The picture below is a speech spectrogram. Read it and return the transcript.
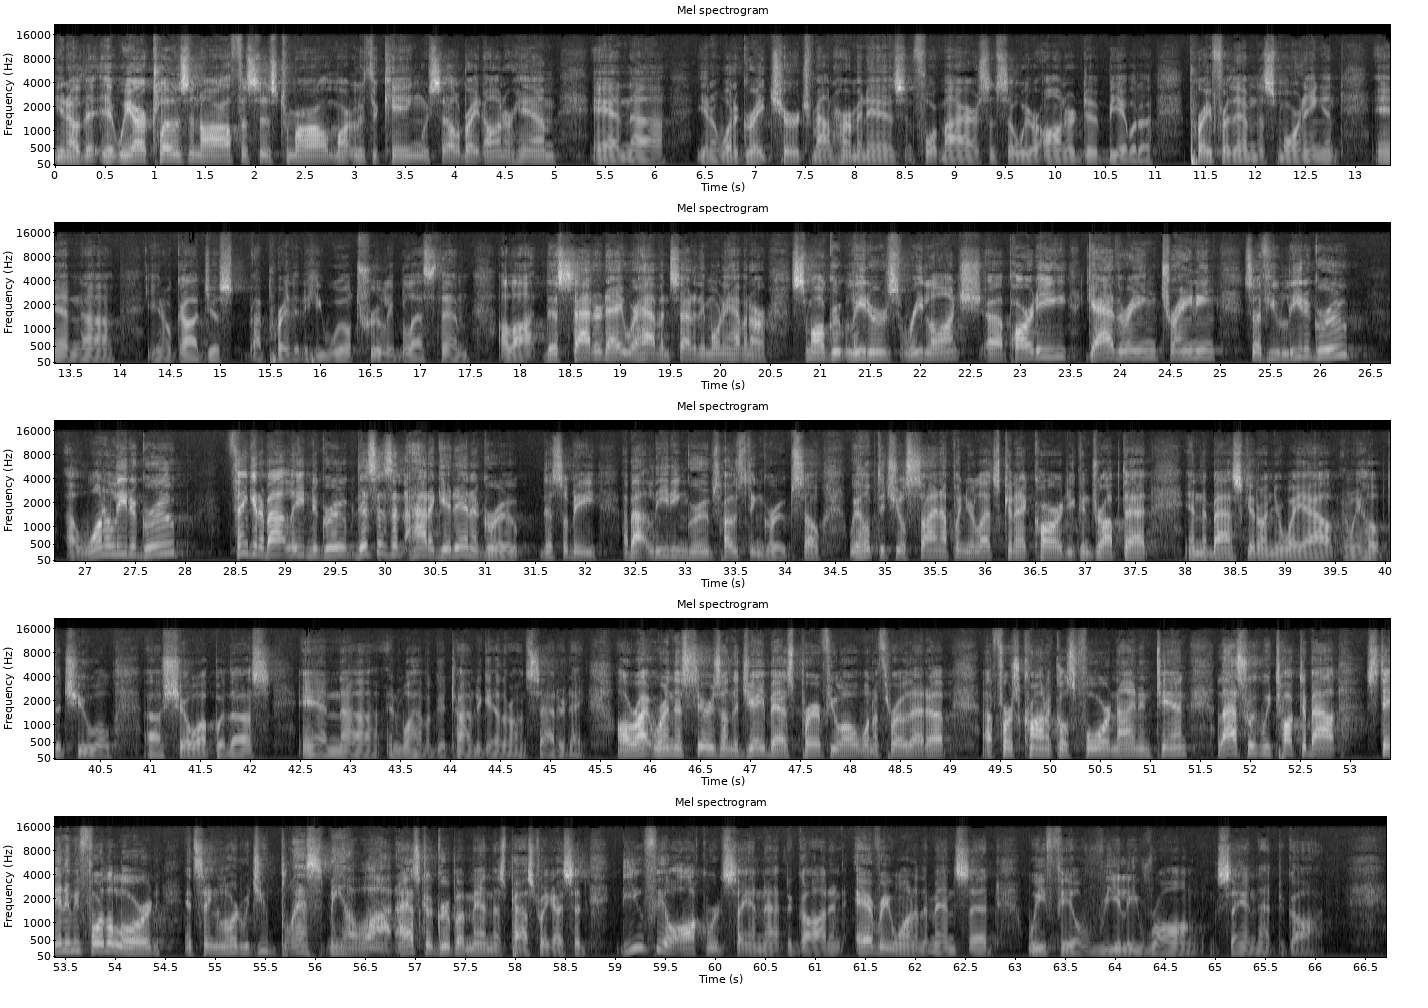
You know, the, it, we are closing our offices tomorrow. Martin Luther King, we celebrate and honor him. And, uh, you know, what a great church Mount Hermon is and Fort Myers. And so we were honored to be able to pray for them this morning. And, and uh, you know, God just, I pray that He will truly bless them a lot. This Saturday, we're having Saturday morning, having our small group leaders relaunch uh, party, gathering, training. So if you lead a group, uh, want to lead a group, thinking about leading a group. This isn't how to get in a group. This will be about leading groups, hosting groups. So we hope that you'll sign up on your Let's Connect card. You can drop that in the basket on your way out, and we hope that you will uh, show up with us and uh, and we'll have a good time together on Saturday. All right, we're in this series on the Jabez prayer. If you all want to throw that up, uh, First Chronicles four, nine, and ten. Last week we talked about standing before the Lord and saying, "Lord, would you bless me a lot?" I asked a group of men this past week. I said, "Do you feel awkward saying that to God?" And every one of the men said, "We feel really wrong saying that to God."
